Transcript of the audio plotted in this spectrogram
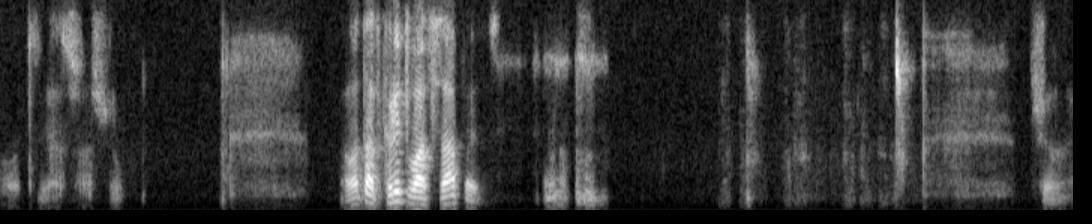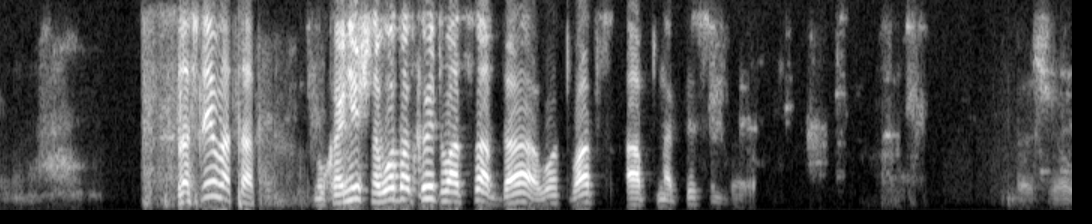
вот я зашел. Вот открыт WhatsApp. Зашли в WhatsApp? Ну, конечно, вот открыт WhatsApp, да, вот WhatsApp написано. Зашел.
